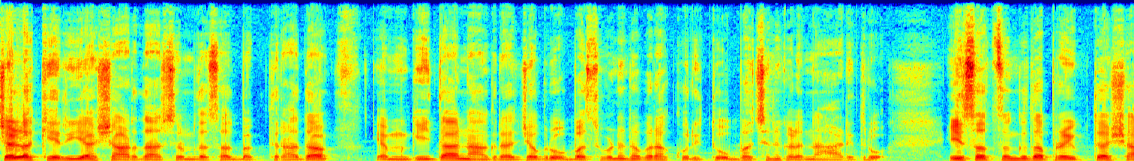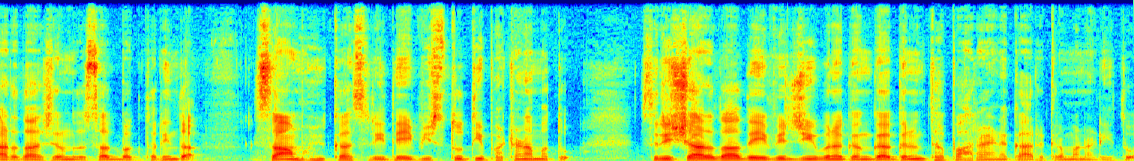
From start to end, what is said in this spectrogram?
ಚಳ್ಳಕೆರೆಯ ಶಾರದಾಶ್ರಮದ ಸದ್ಭಕ್ತರಾದ ಎಂ ಗೀತಾ ನಾಗರಾಜ್ ಅವರು ಬಸವಣ್ಣನವರ ಕುರಿತು ಭಜನೆಗಳನ್ನು ಹಾಡಿದರು. ಈ ಸತ್ಸಂಗದ ಪ್ರಯುಕ್ತ ಶಾರದಾಶ್ರಮದ ಸದ್ಭಕ್ತರಿಂದ ಸಾಮೂಹಿಕ ಶ್ರೀದೇವಿ ಸ್ತುತಿ ಪಠಣ ಮತ್ತು ಶ್ರೀ ಶಾರದಾದೇವಿ ಜೀವನ ಗಂಗಾ ಗ್ರಂಥ ಪಾರಾಯಣ ಕಾರ್ಯಕ್ರಮ ನಡೆಯಿತು.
